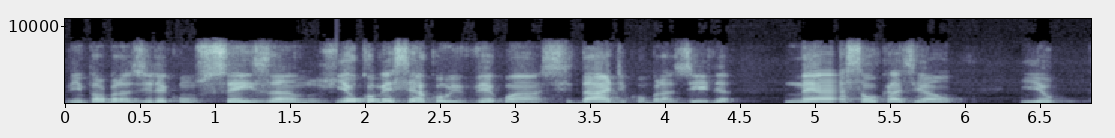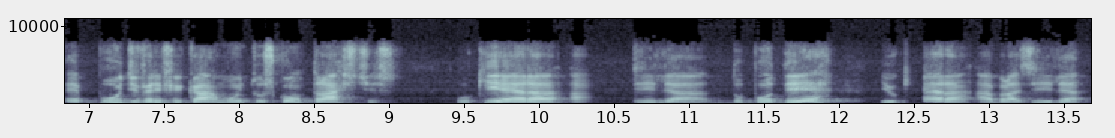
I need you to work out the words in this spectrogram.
vim para Brasília com seis anos. E eu comecei a conviver com a cidade, com Brasília, nessa ocasião. E eu é, pude verificar muitos contrastes. O que era a Brasília do poder e o que era a Brasília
